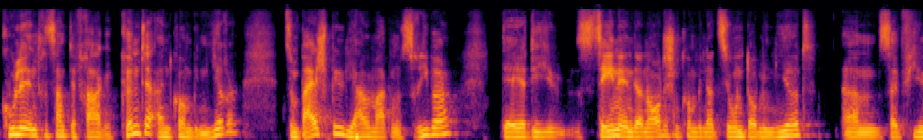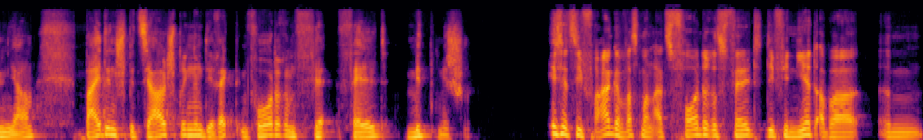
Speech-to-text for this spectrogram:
coole, interessante Frage. Könnte ein Kombinierer, zum Beispiel Jarl Magnus Rieber, der ja die Szene in der nordischen Kombination dominiert, ähm, seit vielen Jahren, bei den Spezialspringen direkt im vorderen Fe Feld mitmischen? Ist jetzt die Frage, was man als vorderes Feld definiert, aber ähm,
